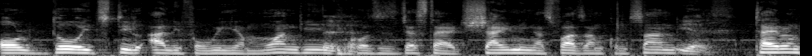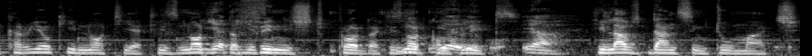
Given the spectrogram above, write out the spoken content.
Although it's still early for William Wangi because he's just started shining as far as I'm concerned. Yes. Tyrone Karaoke, not yet. He's not Yeah, the he's- finished product. He's not Yeah, yeah, complete. Yeah. He loves dancing too much.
